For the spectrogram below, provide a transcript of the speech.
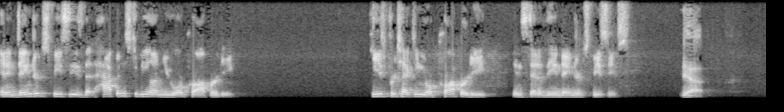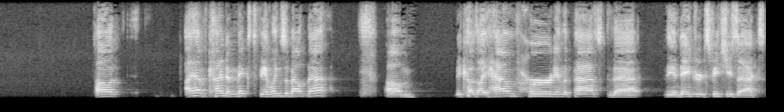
an endangered species that happens to be on your property, he's protecting your property instead of the endangered species. Yeah. Uh, I have kind of mixed feelings about that um, because I have heard in the past that the Endangered Species Act,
